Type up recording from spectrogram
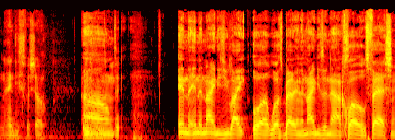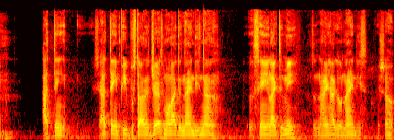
nineties for sure. Um, in the in the '90s, you like or what's better in the '90s or now? Clothes, fashion. I think, I think people starting to dress more like the '90s now. It seemed like to me, it's a 90, I go '90s for sure.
